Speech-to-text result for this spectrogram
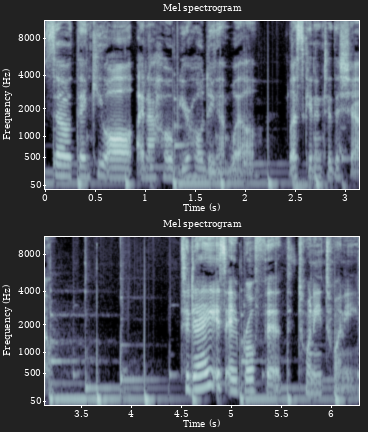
So, thank you all, and I hope you're holding up well. Let's get into the show. Today is April 5th, 2020.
